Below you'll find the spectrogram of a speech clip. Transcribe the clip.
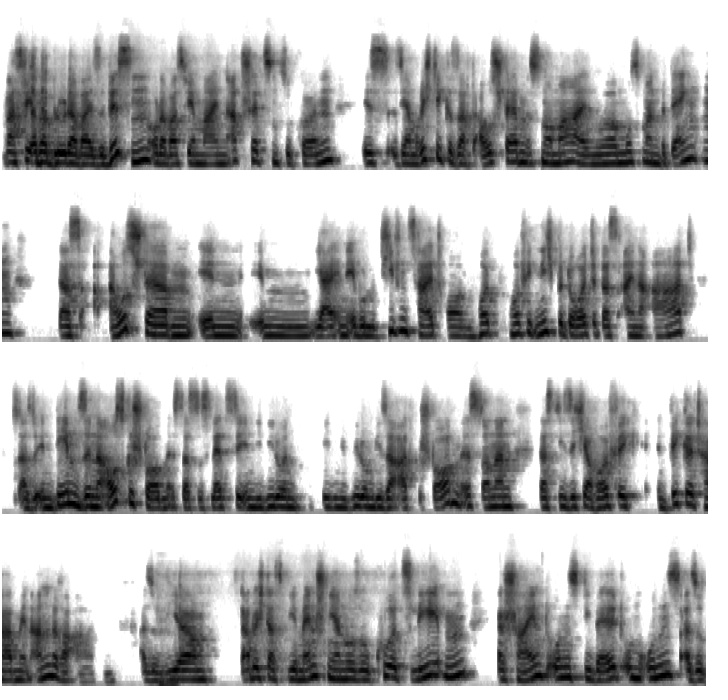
Was wir aber blöderweise wissen oder was wir meinen abschätzen zu können, ist, Sie haben richtig gesagt, Aussterben ist normal. Nur muss man bedenken, dass Aussterben in, im, ja, in evolutiven Zeiträumen häufig nicht bedeutet, dass eine Art, also in dem Sinne ausgestorben ist, dass das letzte Individuum, Individuum dieser Art gestorben ist, sondern dass die sich ja häufig entwickelt haben in andere Arten. Also mhm. wir, dadurch, dass wir Menschen ja nur so kurz leben, erscheint uns die Welt um uns, also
